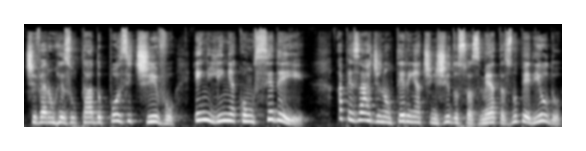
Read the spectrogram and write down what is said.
tiveram resultado positivo em linha com o CDI. Apesar de não terem atingido suas metas no período,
